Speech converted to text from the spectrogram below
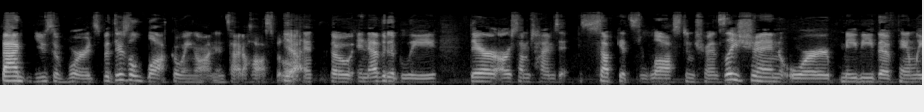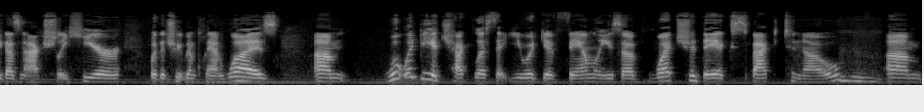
bad use of words, but there's a lot going on inside a hospital. Yeah. And so inevitably there are sometimes stuff gets lost in translation or maybe the family doesn't actually hear what the treatment plan was um, what would be a checklist that you would give families of what should they expect to know mm-hmm. um,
